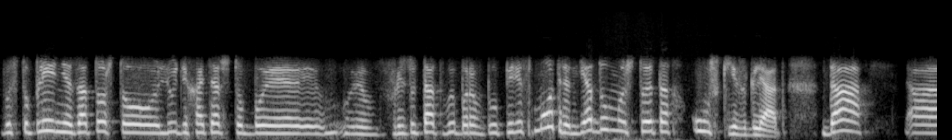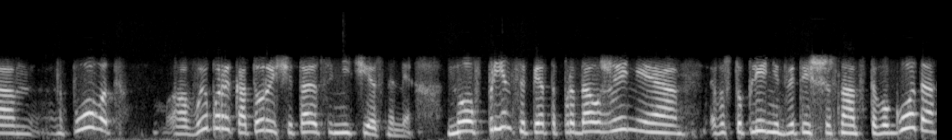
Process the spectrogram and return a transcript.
выступление за то, что люди хотят, чтобы результат выборов был пересмотрен, я думаю, что это узкий взгляд. Да, повод выборы, которые считаются нечестными. Но, в принципе, это продолжение выступлений 2016 года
